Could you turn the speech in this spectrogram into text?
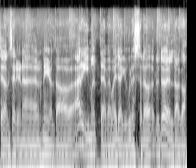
see on selline noh, nii-öelda ärimõte või ma ei teagi, kuidas seda nüüd öelda, aga.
